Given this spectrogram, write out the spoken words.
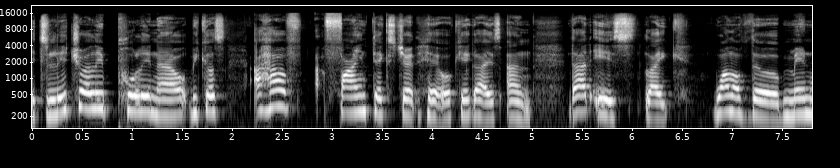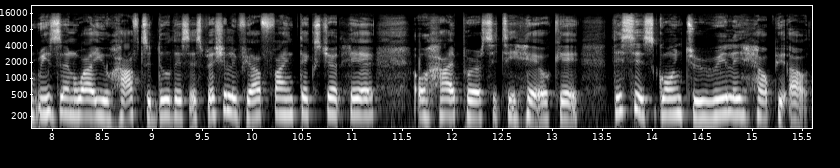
it's literally pulling out because i have fine textured hair okay guys? And that is like one of the main reason why you have to do this especially if you have fine textured hair or high porosity hair okay? This is going to really help you out.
